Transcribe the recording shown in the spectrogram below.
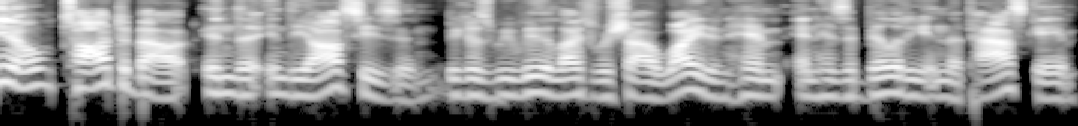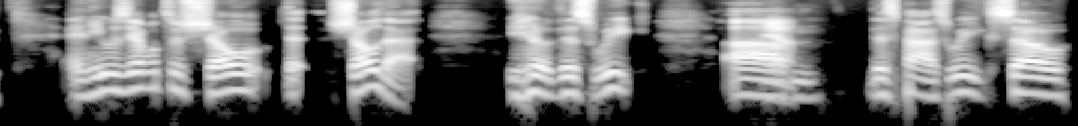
you know, talked about in the in the offseason because we really liked Rachaad White and him and his ability in the pass game. And he was able to show that show that, you know, this week, um, yeah. this past week. So,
